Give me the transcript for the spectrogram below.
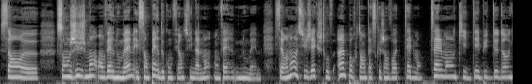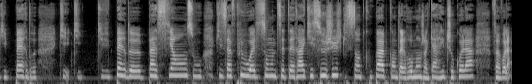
Sans euh, sans jugement envers nous-mêmes et sans perdre de confiance finalement envers nous-mêmes. C'est vraiment un sujet que je trouve important parce que j'en vois tellement, tellement qui débutent dedans, qui perdent, qui qui qui perdent patience ou qui savent plus où elles sont, etc., qui se jugent, qui se sentent coupables quand elles remangent un carré de chocolat. Enfin voilà.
